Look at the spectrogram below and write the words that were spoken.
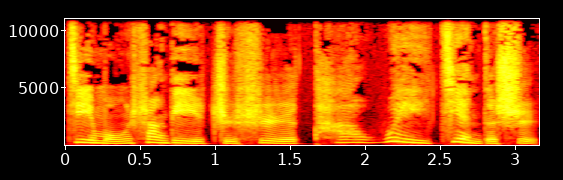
既蒙上帝指示他未见的事。”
